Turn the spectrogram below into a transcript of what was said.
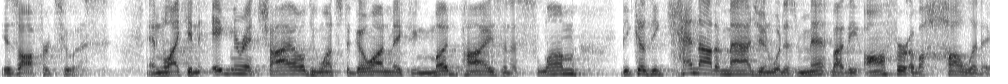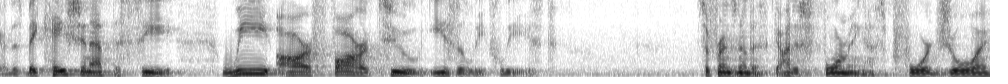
is offered to us. And like an ignorant child who wants to go on making mud pies in a slum, because he cannot imagine what is meant by the offer of a holiday or this vacation at the sea. We are far too easily pleased. So, friends, know this God is forming us for joy,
